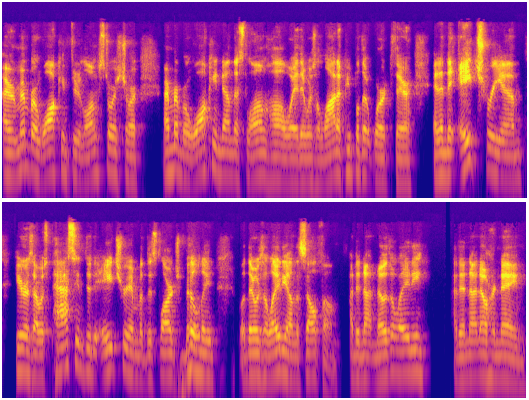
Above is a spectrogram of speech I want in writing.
I remember walking through. Long story short, I remember walking down this long hallway. There was a lot of people that worked there, and in the atrium here, as I was passing through the atrium of this large building, well, there was a lady on the cell phone. I did not know the lady. I did not know her name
